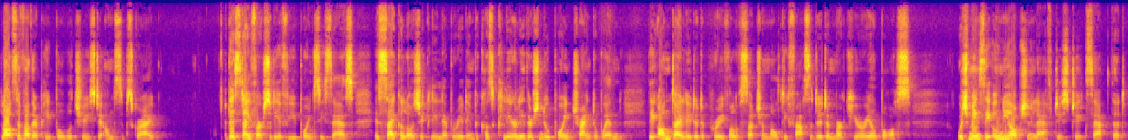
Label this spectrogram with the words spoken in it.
Lots of other people will choose to unsubscribe. This diversity of viewpoints, he says, is psychologically liberating because clearly there's no point trying to win the undiluted approval of such a multifaceted and mercurial boss, which means the only option left is to accept that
